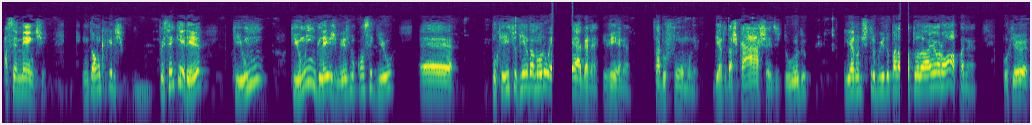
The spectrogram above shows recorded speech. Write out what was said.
a semente. Então, o que, que eles. Foi sem querer que um, que um inglês mesmo conseguiu. É, porque isso vinha da Noruega né? Que vinha, né? Sabe, o fumo, né? Dentro das caixas e tudo. E eram distribuídos para toda a Europa, né? Porque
